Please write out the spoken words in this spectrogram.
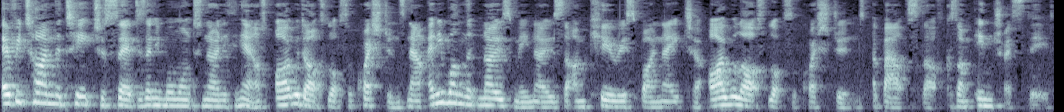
Every time the teacher said, Does anyone want to know anything else? I would ask lots of questions. Now, anyone that knows me knows that I'm curious by nature. I will ask lots of questions about stuff because I'm interested.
